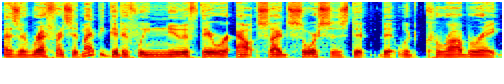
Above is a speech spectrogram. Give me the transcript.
as a reference, it might be good if we knew if there were outside sources that, that would corroborate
